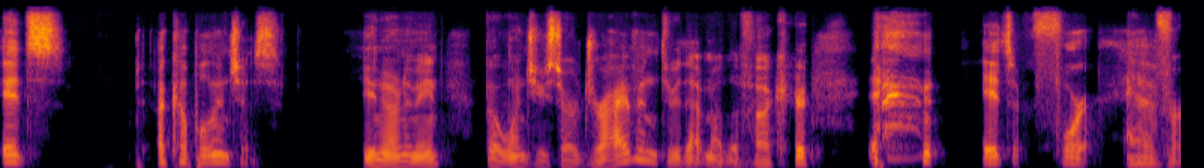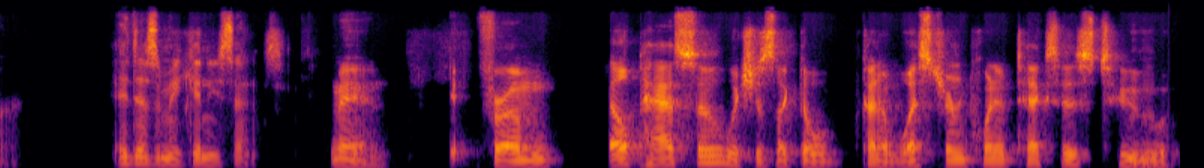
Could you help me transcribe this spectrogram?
it's a couple inches. You know what I mean? But once you start driving through that motherfucker, it's forever. It doesn't make any sense. man from el paso which is like the kind of western point of texas to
